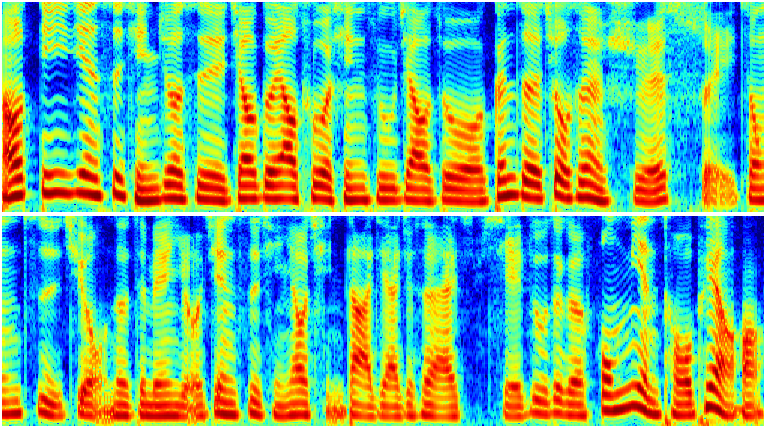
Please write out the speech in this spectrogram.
好，第一件事情就是焦哥要出的新书，叫做《跟着救生员学水中自救》。那这边有一件事情要请大家，就是来协助这个封面投票哦。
